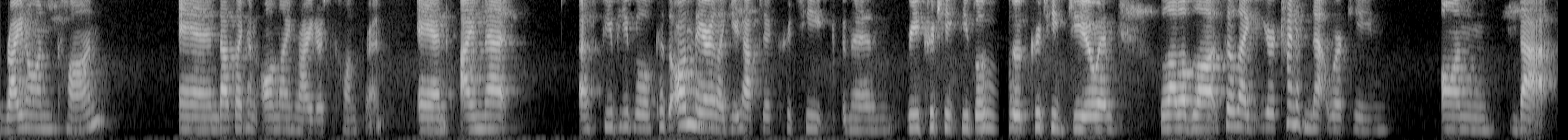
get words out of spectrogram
WriteOnCon, and that's like an online writers conference, and I met a few people because on there like you have to critique and then re-critique people who have critiqued you and blah blah blah. So like you're kind of networking on that.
